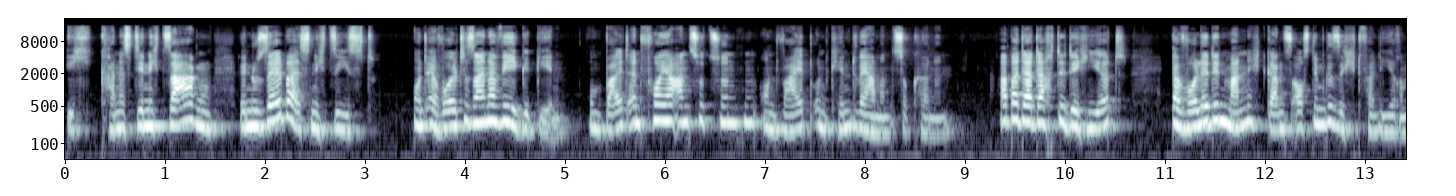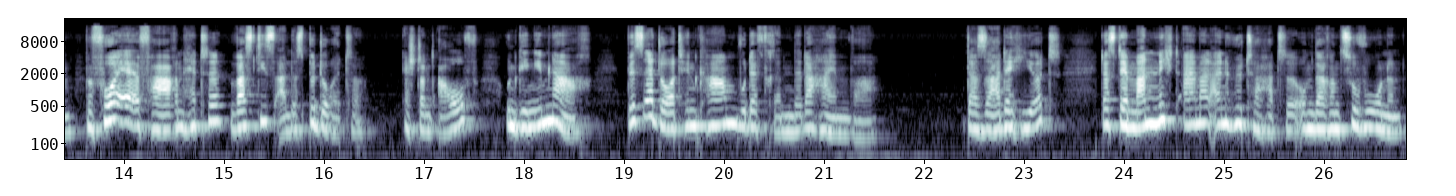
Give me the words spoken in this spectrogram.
ich kann es dir nicht sagen, wenn du selber es nicht siehst. Und er wollte seiner Wege gehen, um bald ein Feuer anzuzünden und Weib und Kind wärmen zu können. Aber da dachte der Hirt, er wolle den Mann nicht ganz aus dem Gesicht verlieren, bevor er erfahren hätte, was dies alles bedeute. Er stand auf und ging ihm nach, bis er dorthin kam, wo der Fremde daheim war. Da sah der Hirt, dass der Mann nicht einmal eine Hütte hatte, um darin zu wohnen,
